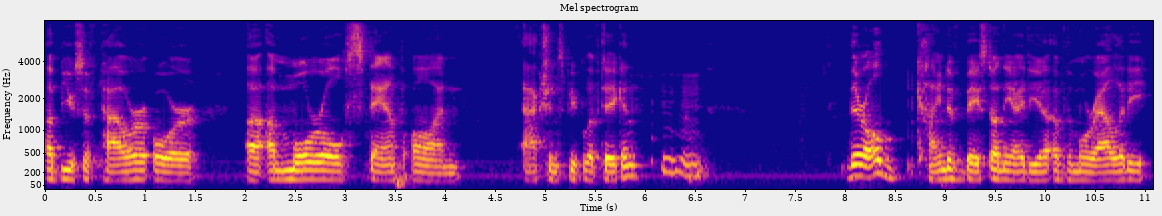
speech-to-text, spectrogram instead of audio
abuse of power or uh, a moral stamp on actions people have taken, hmm they're all kind of based on the idea of the morality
